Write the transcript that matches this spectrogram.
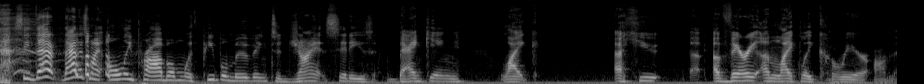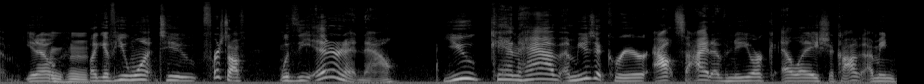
see that that is my only problem with people moving to giant cities banking like a huge a very unlikely career on them. You know, Mm-hmm. like if you want to first off with the internet now, you can have a music career outside of New York, LA, Chicago. I mean,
